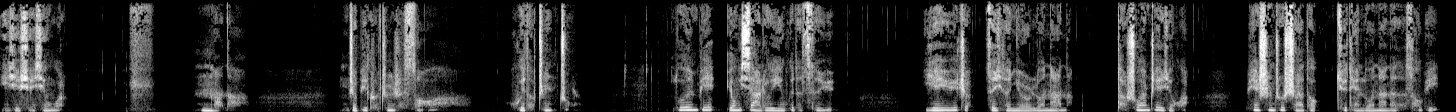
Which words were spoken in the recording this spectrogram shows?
以及血腥味。娜娜，你这逼可真是骚啊，味道真重。罗文斌用下流淫秽的词语揶揄着自己的女儿罗娜娜。他说完这句话，便伸出舌头去舔罗娜娜的骚逼。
